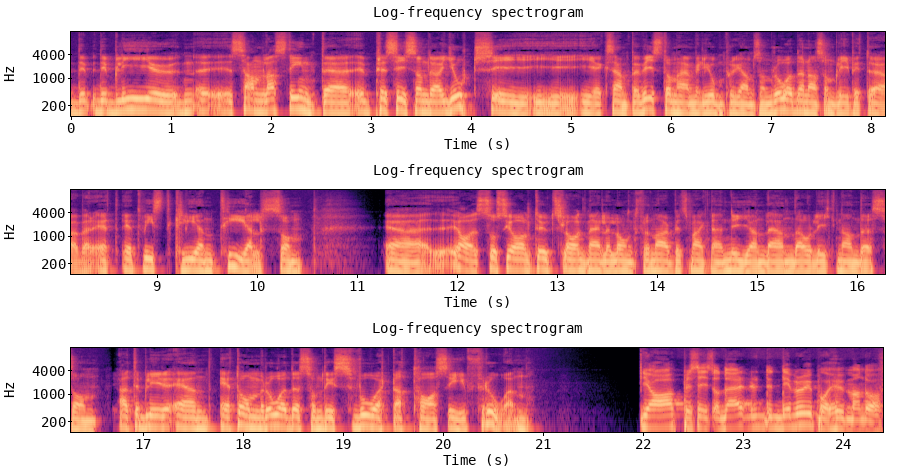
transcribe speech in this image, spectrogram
det, det, blir ju, eh, samlas det inte, eh, precis som det har gjorts i, i, i exempelvis de här miljonprogramsområdena som blivit över, ett, ett visst klientel som eh, ja, socialt utslagna eller långt från arbetsmarknaden, nyanlända och liknande, som att det blir en, ett område som det är svårt att ta sig ifrån. Ja, precis. Och där, det beror ju på hur man då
